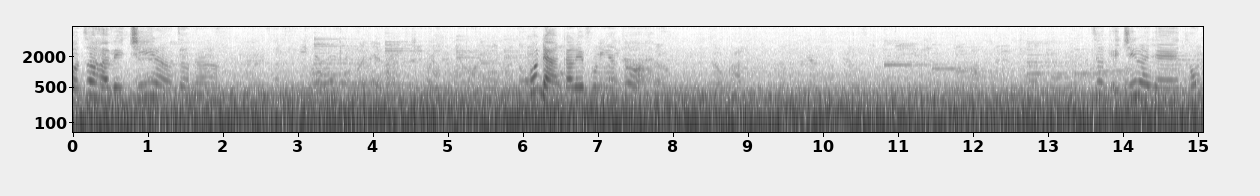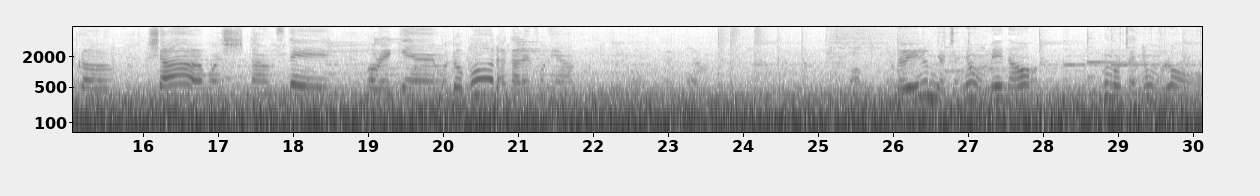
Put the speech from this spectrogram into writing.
哦，这还没吃呢，这哪？我哪加利福尼亚多？这给吃了也通不了，下我是 downstay Oregon，我都不哪加利福尼亚。对，人家真有味道。或牛用肉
